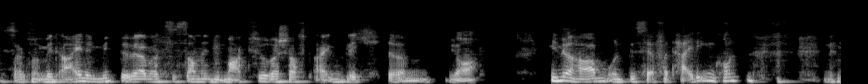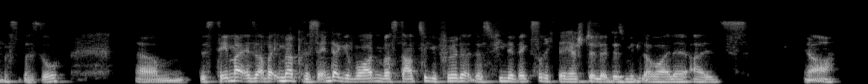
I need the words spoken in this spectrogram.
ich sag mal, mit einem Mitbewerber zusammen die Marktführerschaft eigentlich ähm, ja, innehaben und bisher verteidigen konnten. Nennen wir es mal so. Ähm, das Thema ist aber immer präsenter geworden, was dazu geführt hat, dass viele Wechselrichterhersteller das mittlerweile als ja,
